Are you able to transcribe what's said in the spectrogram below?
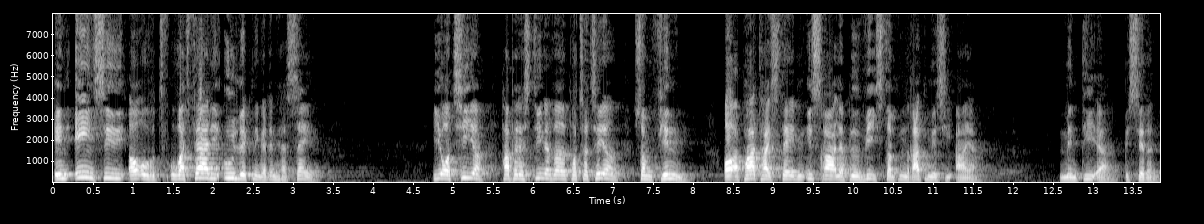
en ensidig og uretfærdig udlægning af den her sag. I årtier har Palæstina været portrætteret som fjenden, og apartheidstaten Israel er blevet vist som den retmæssige ejer. Men de er besætterne.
